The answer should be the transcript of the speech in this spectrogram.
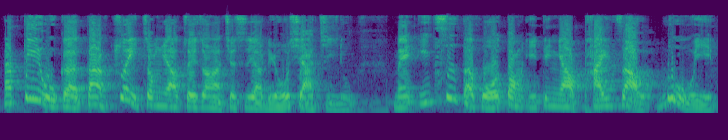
那第五个，当然最重要、最重要就是要留下记录。每一次的活动一定要拍照、录影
